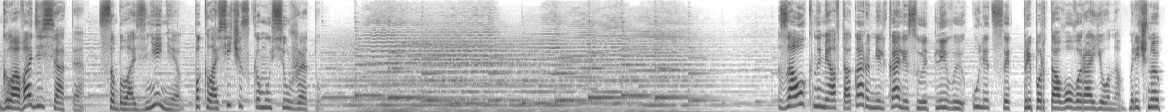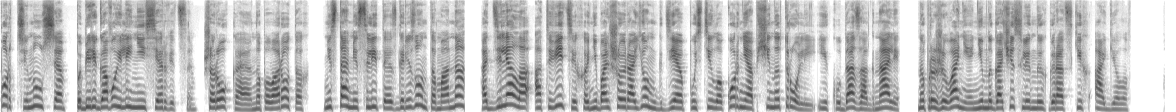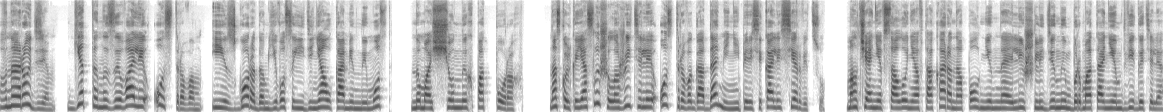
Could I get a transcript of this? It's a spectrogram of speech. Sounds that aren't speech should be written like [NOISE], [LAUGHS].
Глава 10. Соблазнение по классическому сюжету. За окнами автокара мелькали суетливые улицы припортового района. Речной порт тянулся по береговой линии сервицы. Широкая, на поворотах, местами слитая с горизонтом, она отделяла от Ветиха небольшой район, где пустила корни община троллей и куда загнали на проживание немногочисленных городских агелов. В народе гетто называли островом, и с городом его соединял каменный мост на мощенных подпорах. Насколько я слышала, жители острова годами не пересекали сервицу. Молчание в салоне автокара, наполненное лишь ледяным бормотанием двигателя,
